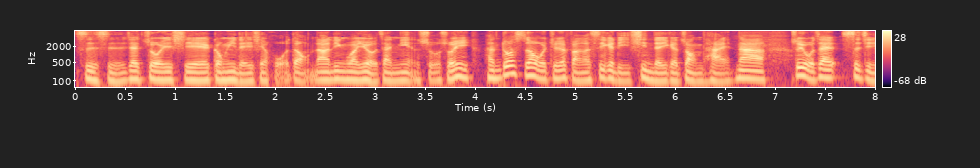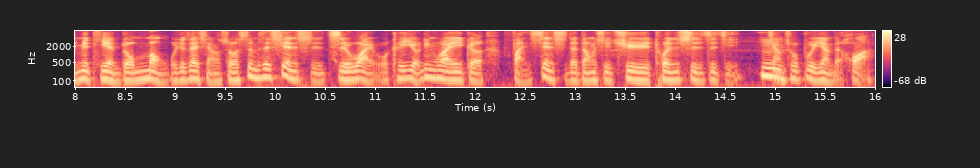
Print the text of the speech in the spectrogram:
是是，在做一些公益的一些活动，那另外又有在念书，所以很多时候我觉得反而是一个理性的一个状态。那所以我在诗集里面提很多梦，我就在想说，是不是现实之外，我可以有另外一个反现实的东西去吞噬自己，嗯讲出不一样的话。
